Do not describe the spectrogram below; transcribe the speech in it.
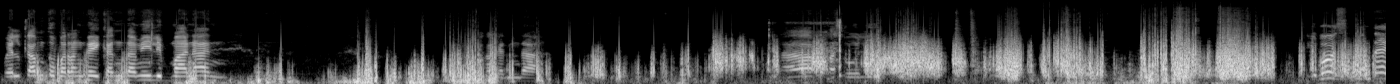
Welcome to Barangay Kandami, Libmanan. Napakaganda. Napakasulit. Sige boss, kante.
